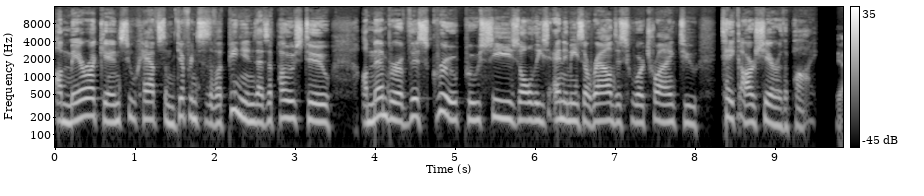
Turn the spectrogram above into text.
Americans who have some differences of opinions as opposed to a member of this group who sees all these enemies around us who are trying to take our share of the pie. Yeah.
